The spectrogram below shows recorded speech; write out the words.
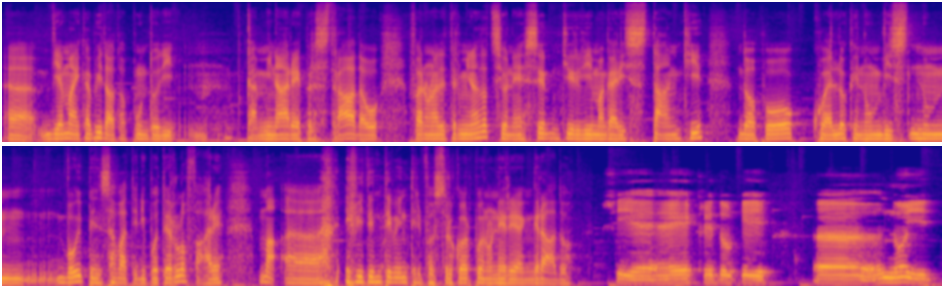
eh, vi è mai capitato appunto di mm, camminare per strada o fare una determinata azione e sentirvi magari stanchi dopo quello che non vi, non, voi pensavate di poterlo fare, ma eh, evidentemente il vostro corpo non era in grado. Sì, e, credo che Uh, noi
